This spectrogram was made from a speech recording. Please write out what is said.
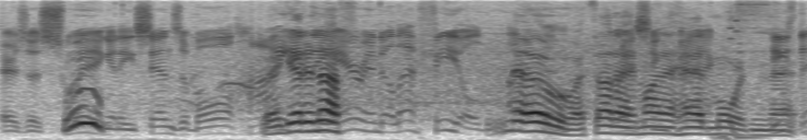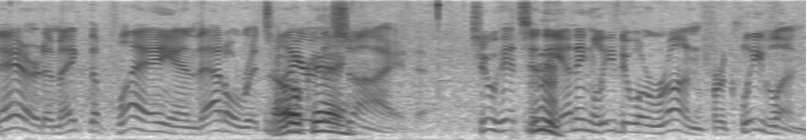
There's a swing and he sends a ball high Did I get enough? Field. No, I thought I might have had more than that. He's there to make the play and that'll retire okay. the side. Two hits in mm. the hmm. inning lead to a run for Cleveland.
